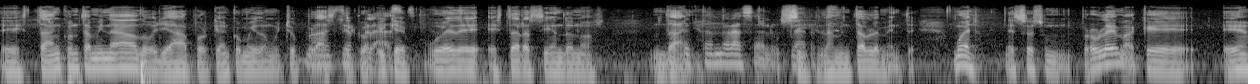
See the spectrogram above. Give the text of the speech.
están contaminados ya porque han comido mucho plástico, y que puede estar haciéndonos daño. Afectando la salud. Sí, lamentablemente. Bueno, eso es un problema que es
